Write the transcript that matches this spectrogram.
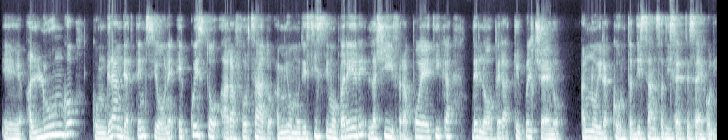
eh, a lungo, con grande attenzione e questo ha rafforzato, a mio modestissimo parere, la cifra poetica dell'opera che quel cielo a noi racconta a distanza di sette secoli.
